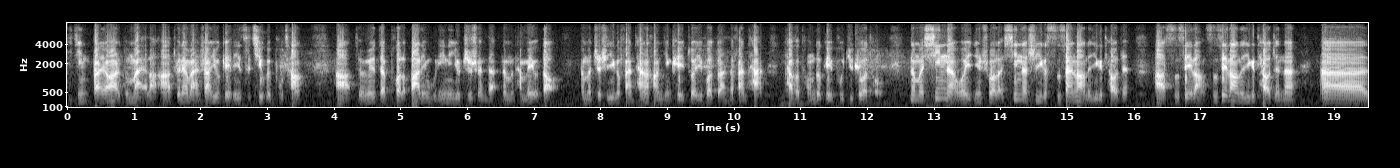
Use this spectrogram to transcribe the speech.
已经八幺二都买了啊，昨天晚上又给了一次机会布仓，啊，准备再破了八零五零零就止损的，那么它没有到，那么这是一个反弹的行情，可以做一波短的反弹，它和铜都可以布局多头。那么锌呢，我已经说了，锌呢是一个四三浪的一个调整，啊，四 C 浪，四 C 浪的一个调整呢，呃，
